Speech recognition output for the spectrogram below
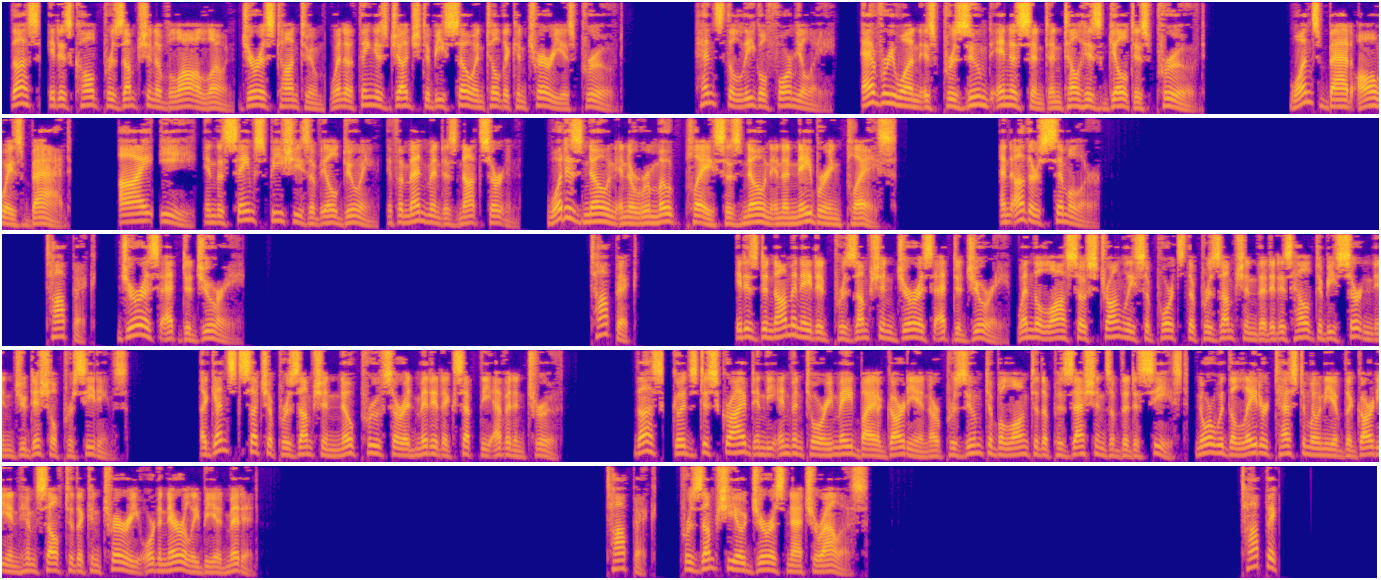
Thus, it is called presumption of law alone juris tantum when a thing is judged to be so until the contrary is proved. Hence the legal formulae, "...everyone is presumed innocent until his guilt is proved. Once bad always bad." i.e., in the same species of ill-doing, if amendment is not certain, "...what is known in a remote place is known in a neighboring place." and others similar. Juris et de jure it is denominated presumption juris et de jure, when the law so strongly supports the presumption that it is held to be certain in judicial proceedings. Against such a presumption no proofs are admitted except the evident truth. Thus, goods described in the inventory made by a guardian are presumed to belong to the possessions of the deceased, nor would the later testimony of the guardian himself to the contrary ordinarily be admitted. Presumptio juris naturalis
